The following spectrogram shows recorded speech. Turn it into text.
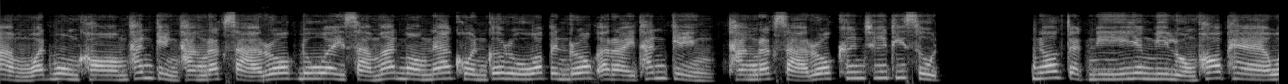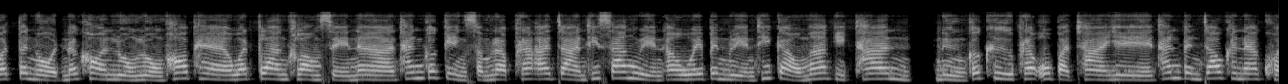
อ่ำวัดวงคองท่านเก่งทางรักษาโรคด้วย สามารถมองหน้าคนก็รู้ว่าเป็นโรคอะไรท่านเก่ง ทางรักษาโรคขึ้นชื่อที่สุด นอกจากนี้ยังมีหลวงพ่อแพรวัดตโนดนครหลวงหลวงพ่อแพรวัดกลางคลองเสนา ท่านก็เก่งสำหรับพระอาจารย์ที่สร้างเหรียญเอาไว้เป็นเหรียญที่เก่ามากอีกท่านหนึ่งก็คือพระอุปัชฌาเย ท่านเป็นเจ้าคณะแขว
